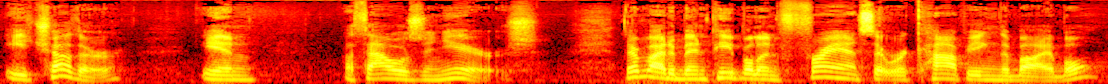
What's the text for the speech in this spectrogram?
each other in a thousand years. There might have been people in France that were copying the Bible,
